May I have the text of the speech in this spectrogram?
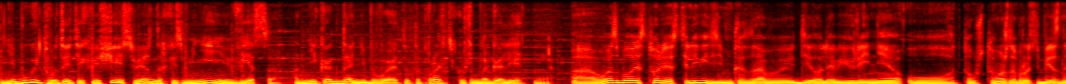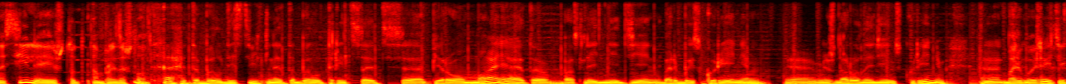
Не будет вот этих вещей, связанных с изменением веса. Никогда не бывает. Это практика уже многолетняя. А у вас была история с телевидением, когда вы делали объявление о том, что можно бросить без насилия, и что-то там произошло. Да, это был действительно, это был 31 мая, это последний день борьбы с курением, э, Международный день с курением. Э, борьбы. Третий,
